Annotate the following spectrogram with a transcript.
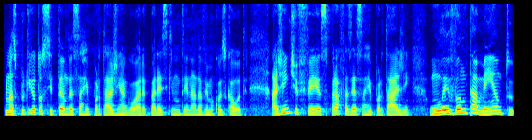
Mas por que eu estou citando essa reportagem agora? Parece que não tem nada a ver uma coisa com a outra. A gente fez, para fazer essa reportagem, um levantamento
